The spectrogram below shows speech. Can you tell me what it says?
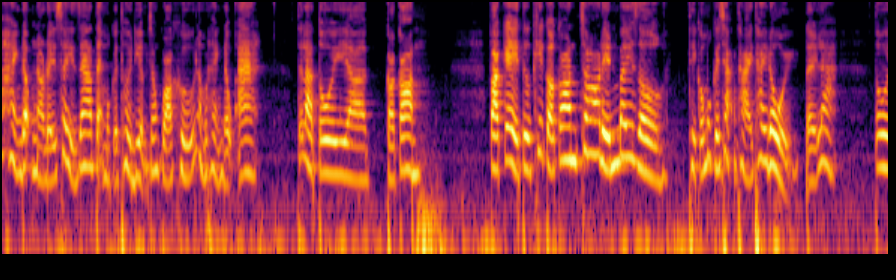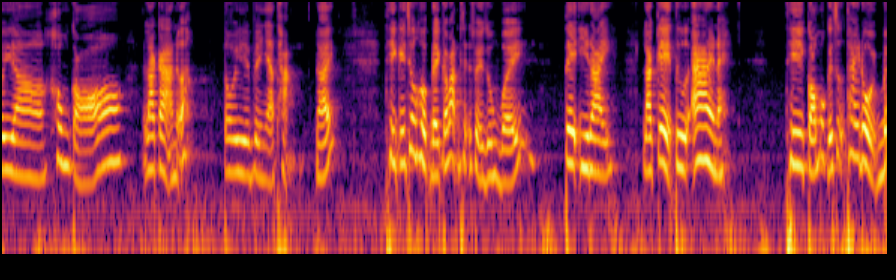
hành động nào đấy xảy ra tại một cái thời điểm trong quá khứ là một hành động A. Tức là tôi uh, có con. Và kể từ khi có con cho đến bây giờ thì có một cái trạng thái thay đổi. Đấy là tôi uh, không có la cả nữa. Tôi về nhà thẳng. Đấy. Thì cái trường hợp đấy các bạn sẽ phải dùng với ti này là kể từ A này này thì có một cái sự thay đổi B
